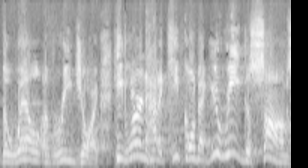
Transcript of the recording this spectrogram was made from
the well of rejoy. He learned how to keep going back. You read the Psalms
